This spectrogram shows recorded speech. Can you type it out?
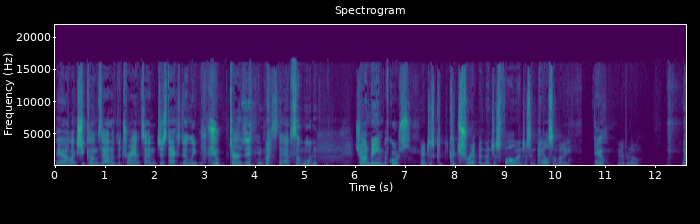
Yeah, like she comes out of the trance and just accidentally turns in and stabs someone. Sean Bean, of course. And just could could trip and then just fall and just impale somebody. Yeah. You never know.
